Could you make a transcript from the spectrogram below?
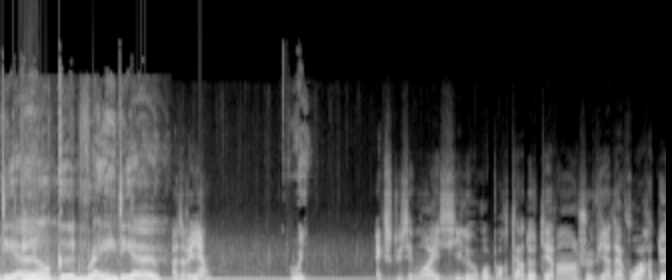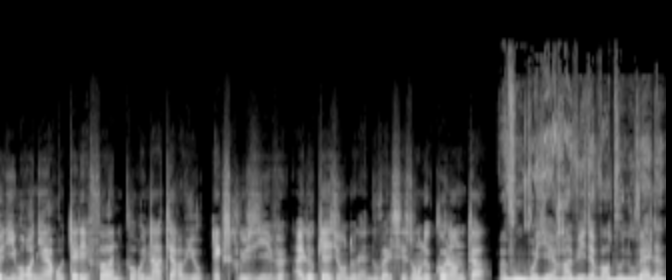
Radio. Feel Good Radio. Adrien Oui, Excusez-moi, ici le reporter de terrain. Je viens d'avoir Denis Brognard au téléphone pour une interview exclusive à l'occasion de la nouvelle saison de Colanta. Ah, vous me voyez ravi d'avoir de vos nouvelles?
